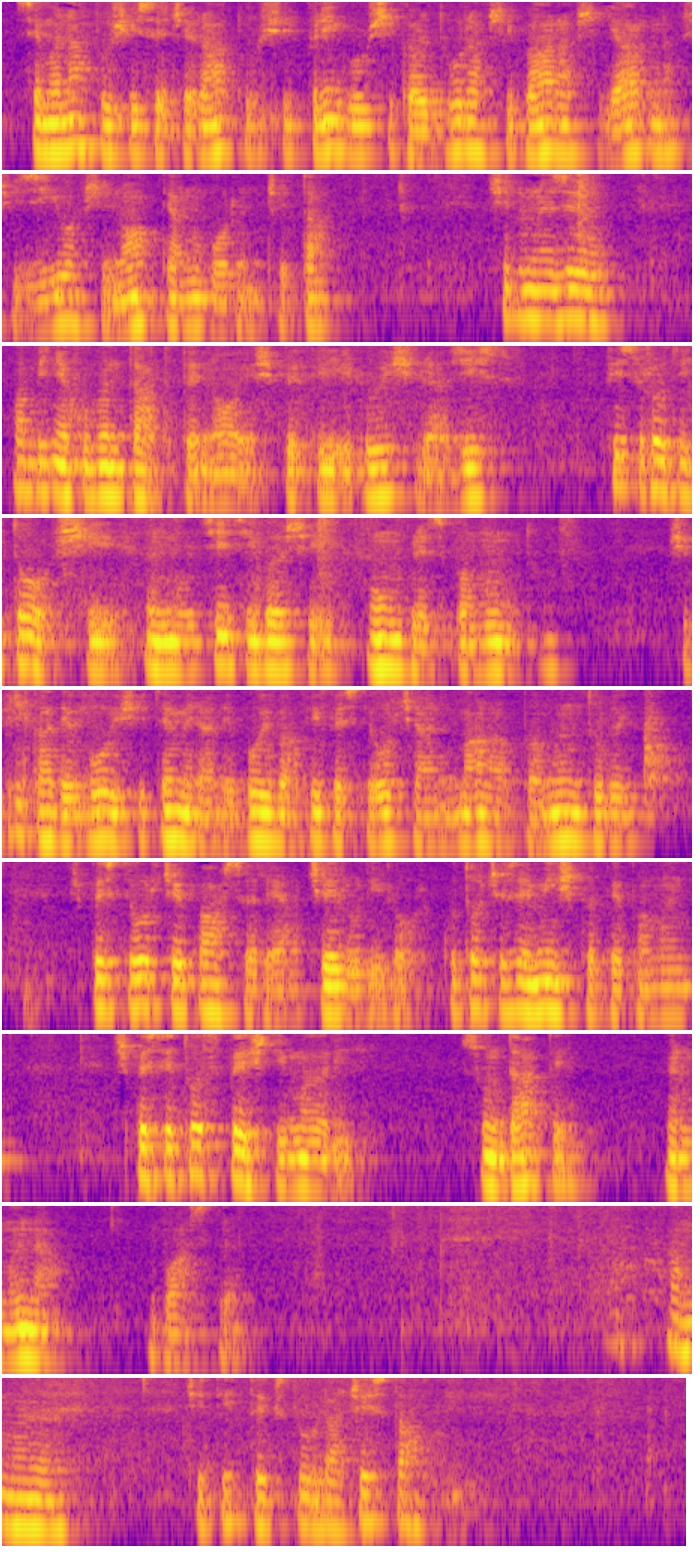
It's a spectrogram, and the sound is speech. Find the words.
semănatul și seceratul și frigul și căldura și vara și iarna și ziua și noaptea nu vor înceta. Și Dumnezeu a binecuvântat pe noi și pe fiii lui și le-a zis, Fiți roditori și înmulțiți-vă și umpleți pământul. Și frica de voi și temerea de voi va fi peste orice animal al pământului și peste orice pasăre a cerurilor, cu tot ce se mișcă pe pământ și peste toți peștii mării sunt date în mâna voastră. Am uh, citit textul acesta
